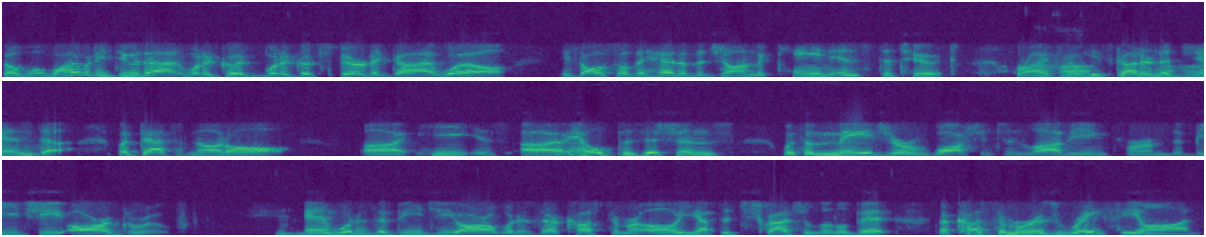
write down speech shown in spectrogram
So, well, why would he do that? What a good, what a good spirited guy. Well, he's also the head of the John McCain Institute, right? Uh-huh. So he's got an uh-huh. agenda. But that's uh-huh. not all. uh, he is uh, held positions with a major Washington lobbying firm, the BGR Group. Mm-hmm. And what is the BGR? What is their customer? Oh, you have to scratch a little bit. The customer is Raytheon.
